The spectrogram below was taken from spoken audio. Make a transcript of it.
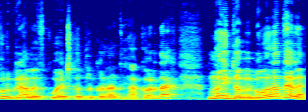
Utwór gramy w kółeczko tylko na tych akordach. No i to by było na tyle.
